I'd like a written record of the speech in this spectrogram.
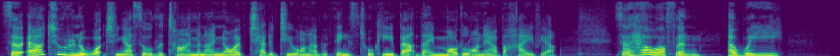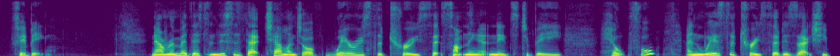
So our children are watching us all the time, and I know I've chatted to you on other things talking about they model on our behaviour. So how often are we fibbing? Now remember this, and this is that challenge of where is the truth that's something that needs to be helpful, and where's the truth that is actually,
